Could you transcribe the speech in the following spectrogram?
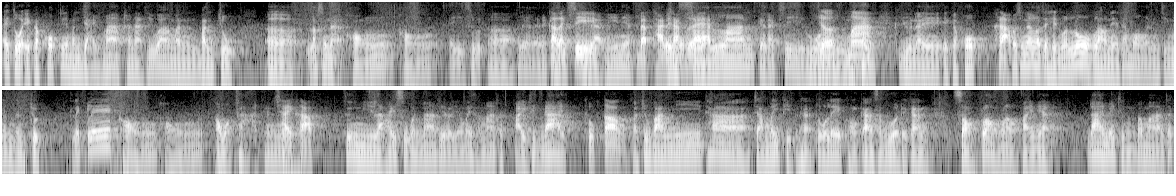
ไอตัวเอกภพเนี่ยมันใหญ่มากขนาดที่ว่ามันบรรจุเอ่อ ลักษณะของของไอสุเอ่อเขาเรียกอะไรนะ Galaxy แบบนี้เนี่ยแบบทางเป็นช้างเผือกแสนล้านกาแล็กซี่รวมเยอะอยู่มากในอยู่ในเอกภพ ครับ เพราะฉะนั้นเราจะเห็นว่าโลกเราเนี่ยถ้ามองกันจริง ๆ มันเหมือนจุดเล็ก ๆ ของของอวกาศแค่นั้นเองใช่ครับ ซึ่งมีหลายส่วนมากที่เรายังไม่สามารถจะไปถึงได้ ถูกต้อง ปัจจุบันนี้ถ้าจำไม่ผิดนะฮะตัวเลขของการสำรวจโดยการส่องกล้องของเราออกไปเนี่ยได้ไม่ถึงประมาณสัก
